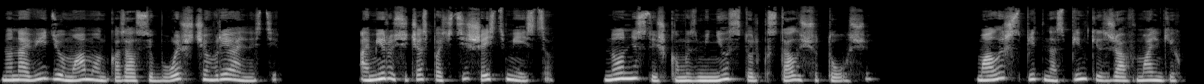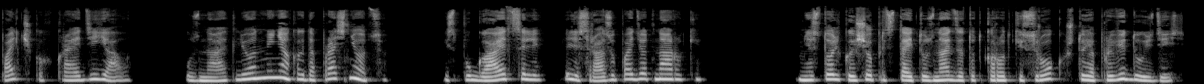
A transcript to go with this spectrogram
но на видео мама он казался больше, чем в реальности. Амиру сейчас почти шесть месяцев, но он не слишком изменился, только стал еще толще. Малыш спит на спинке, сжав в маленьких пальчиках край одеяла. Узнает ли он меня, когда проснется? Испугается ли или сразу пойдет на руки? Мне столько еще предстоит узнать за тот короткий срок, что я проведу здесь.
